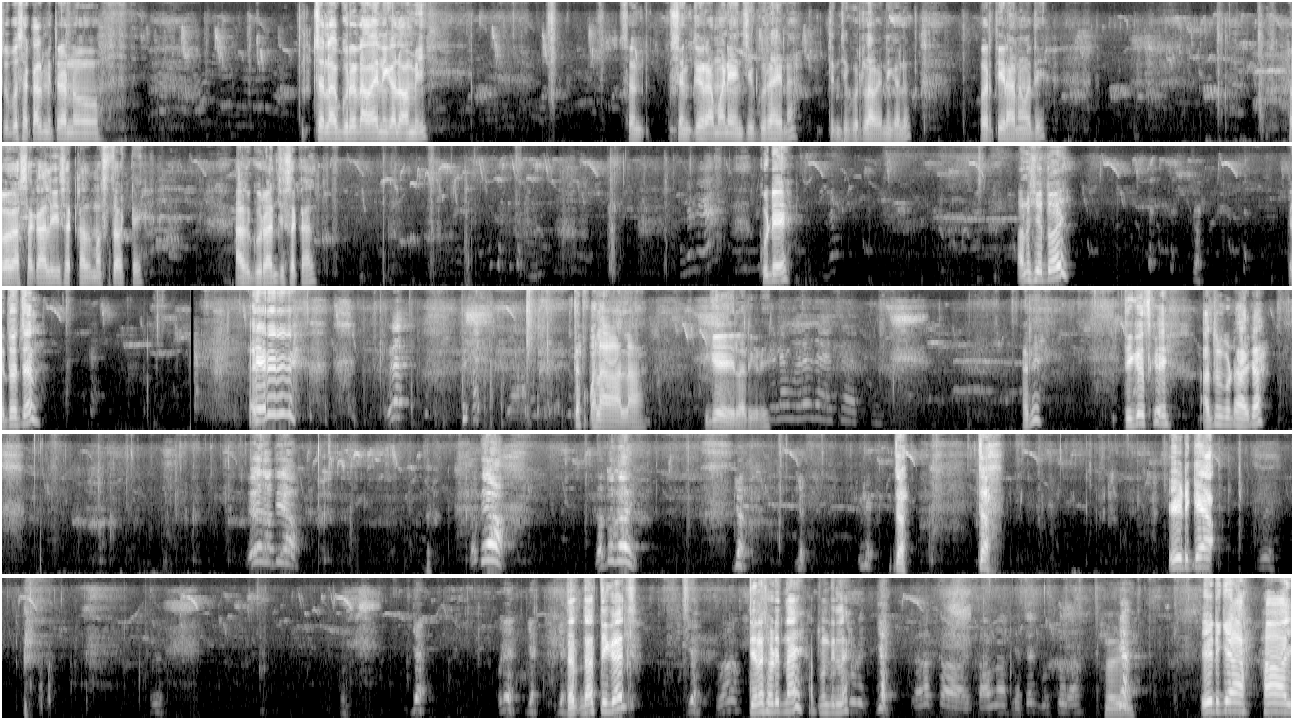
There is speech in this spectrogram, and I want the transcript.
शुभ सकाळ मित्रांनो. चला गुरं लावायला निघालो आम्ही. शं शंकर रामाणे यांची गुरं आहे ना त्यांची गुरं लावायला निघालो. वरती रानामध्ये. हो, बघा सकाळी सकाळ मस्त वाटते. आज गुरांची सकाळ. कुठे? अनुष येतोय? येतोय चल. अरे अरे अरे तपाला आला. गेला तिकडे. अरे तिघच काय? अजून कुठं आहे का? जातो काय? जा जा. ए टिक्या दात तिघच? त्याला सोडित नाही? आतून दिला? पुढे, ए टिक्या हाय.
